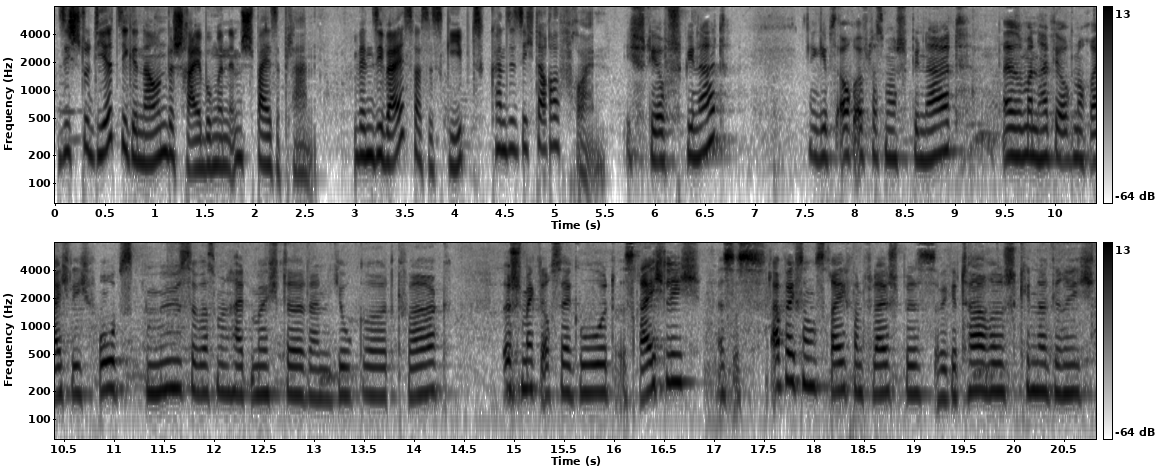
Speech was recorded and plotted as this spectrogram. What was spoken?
Sie studiert die genauen Beschreibungen im Speiseplan. Wenn sie weiß, was es gibt, kann sie sich darauf freuen. Ich stehe auf Spinat. Da gibt es auch öfters mal Spinat. Also man hat ja auch noch reichlich Obst, Gemüse, was man halt möchte, dann Joghurt, Quark. Es schmeckt auch sehr gut, ist reichlich. Es ist abwechslungsreich von Fleisch bis vegetarisch, Kindergericht,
